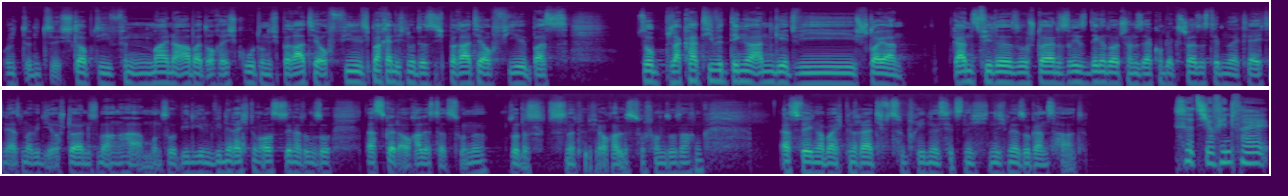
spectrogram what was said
und, und ich glaube, die finden meine Arbeit auch echt gut und ich berate ja auch viel. Ich mache ja nicht nur das, ich berate ja auch viel, was so plakative Dinge angeht wie Steuern. Ganz viele so Steuern, das ist ein Riesending in Deutschland, ein sehr komplexes Steuersystem. Dann erkläre ich denen erstmal, wie die ihre Steuern zu machen haben und so, wie, die, wie eine Rechnung auszusehen hat und so. Das gehört auch alles dazu. Ne? So, das, das ist natürlich auch alles so schon so Sachen. Deswegen, aber ich bin relativ zufrieden, ist jetzt nicht, nicht mehr so ganz hart. Es hört sich auf jeden Fall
